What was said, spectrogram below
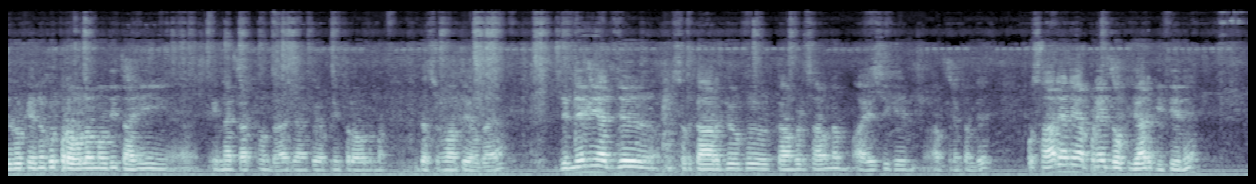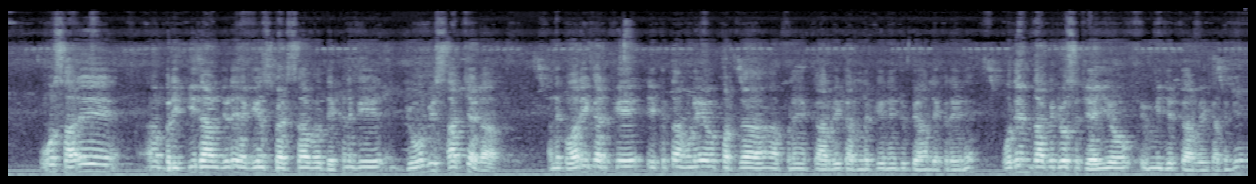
ਜਦੋਂ ਕਿਸੇ ਨੂੰ ਕੋਈ ਪ੍ਰੋਬਲਮ ਆਉਂਦੀ ਤਾਂ ਹੀ ਇੰਨਾ ਇਕੱਠ ਹੁੰਦਾ ਜਾਂ ਕੋਈ ਆਪਣੀ ਪ੍ਰੋਬਲਮ ਦੱਸਣ ਵਾਸਤੇ ਆਉਂਦਾ ਆ। ਜਿੰਨੇ ਵੀ ਅੱਜ ਸਰਕਾਰਯੋਗ ਕਾਂਗੜ ਸਾਹਿਬ ਨਾਲ ਆਏ ਸੀਗੇ ਆਪਣੇ ਬੰਦੇ, ਉਹ ਸਾਰਿਆਂ ਨੇ ਆਪਣੇ ਦੁੱਖ ਜ਼ਾਹਰ ਕੀਤੇ ਨੇ। ਉਹ ਸਾਰੇ ਬਰੀਕੀ ਨਾਲ ਜਿਹੜੇ ਹੈਗੇ ਇੰਸਪੈਕਟਰ ਸਾਹਿਬ ਦੇਖਣਗੇ, ਜੋ ਵੀ ਸੱਚ ਹੈਗਾ ਇਨਕੁਆਇਰੀ ਕਰਕੇ ਇੱਕ ਤਾਂ ਹੁਣੇ ਉਹ ਪਰਚਾ ਆਪਣੇ ਕਾਰਵਾਈ ਕਰਨ ਲੱਗੇ ਨੇ ਜੋ ਬਿਆਨ ਲਿਖ ਰਹੇ ਨੇ, ਉਹਦੇ ਮੁਤਾਬਕ ਜੋ ਸਚਾਈ ਉਹ ਇਮੀਡੀਏਟ ਕਾਰਵਾਈ ਕਰਨਗੇ।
